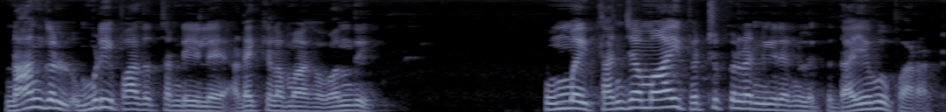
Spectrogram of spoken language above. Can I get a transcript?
நாங்கள் உம்முடைய பாதத்தண்டையிலே அடைக்கலமாக வந்து உம்மை தஞ்சமாய் பெற்றுக்கொள்ள நீர் எங்களுக்கு தயவு பாராட்டு.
